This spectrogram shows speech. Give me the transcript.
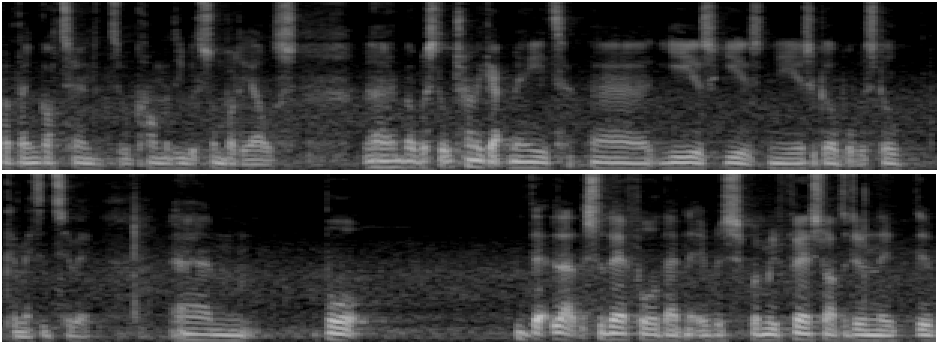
that then got turned into a comedy with somebody else. Uh, that we're still trying to get made uh, years, years and years ago, but we're still committed to it. Um, but th- that, so therefore, then it was when we first started doing the, the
